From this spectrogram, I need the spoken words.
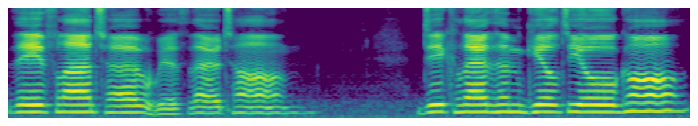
They flatter with their tongue. Declare them guilty, O God.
